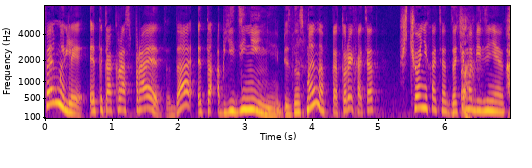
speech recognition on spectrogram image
Family – это как раз про это, да? Это объединение бизнесменов, которые хотят что они хотят? Зачем объединяются?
